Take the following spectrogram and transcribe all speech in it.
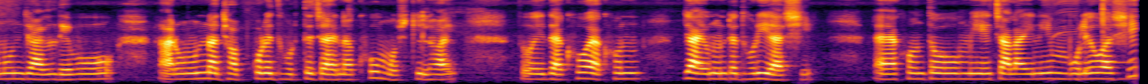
উনুন জাল দেব। আর উনুন না ঝপ করে ধরতে চায় না, খুব মুশকিল হয়। তো এই দেখো, এখন যাই, উনুনটা ধরিয়ে আসি। এখন তো মেয়ে চালায়নি, বলেও আসি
